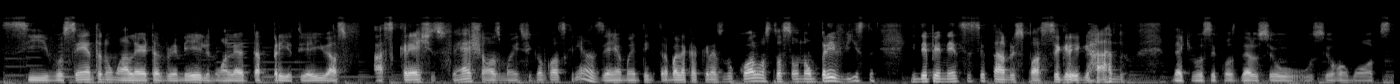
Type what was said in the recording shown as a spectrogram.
se você entra num alerta vermelho, num alerta preto, e aí as, as creches fecham, as mães ficam com as crianças, e aí a mãe tem que trabalhar com a criança no colo, uma situação não prevista, independente se você está no espaço segregado, né, que você considera o seu, o seu home office,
